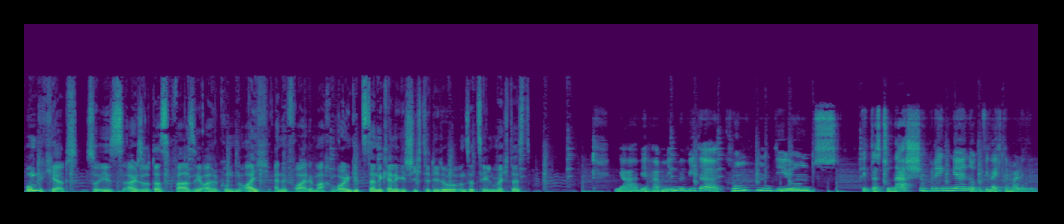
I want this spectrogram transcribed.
umgekehrt so ist. Also, dass quasi eure Kunden euch eine Freude machen wollen. Gibt es da eine kleine Geschichte, die du uns erzählen möchtest? Ja, wir haben immer wieder Kunden, die uns etwas zu naschen bringen oder vielleicht einmal einen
